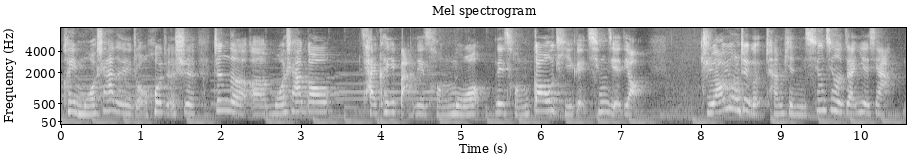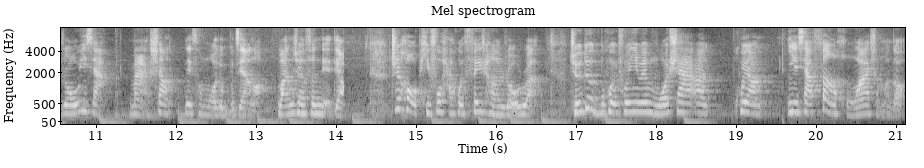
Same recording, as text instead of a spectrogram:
可以磨砂的那种，或者是真的呃磨砂膏，才可以把那层膜、那层膏体给清洁掉。只要用这个产品，你轻轻的在腋下揉一下。马上那层膜就不见了，完全分解掉，之后皮肤还会非常的柔软，绝对不会说因为磨砂啊会让腋下泛红啊什么的。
